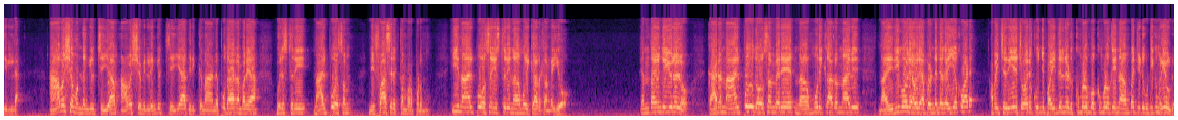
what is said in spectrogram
ഇല്ല. ആവശ്യമുണ്ടെങ്കിൽ ചെയ്യാം ആവശ്യമില്ലെങ്കിൽ ചെയ്യാതിരിക്കുന്ന നല്ല ഉദാഹരണം പറയാ ഒരു സ്ത്രീ നാൽപ്പത് ദിവസം നിഫാസ് രക്തം പുറപ്പെടുന്നു. ഈ നാൽപ്പത് ദിവസം ഈ സ്ത്രീ നാമുറിക്കാതെ കഴിയോ? എന്തായാലും കഴിയൂലല്ലോ. കാരണം നാൽപ്പത് ദിവസം വരെ മുറിക്കാതെന്നാൽ നൈരി പോലെ ആവില്ല ആ പെണ്ണിന്റെ കൈയൊക്കെ പാടെ അപ്പൊ ഈ ചെറിയ ചോര കുഞ്ഞ് പൈതലിന് എടുക്കുമ്പോഴും വെക്കുമ്പോഴും ഒക്കെ ഈ നാം പറ്റിയിട്ട് കുട്ടിക്ക് മുറിയൂല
